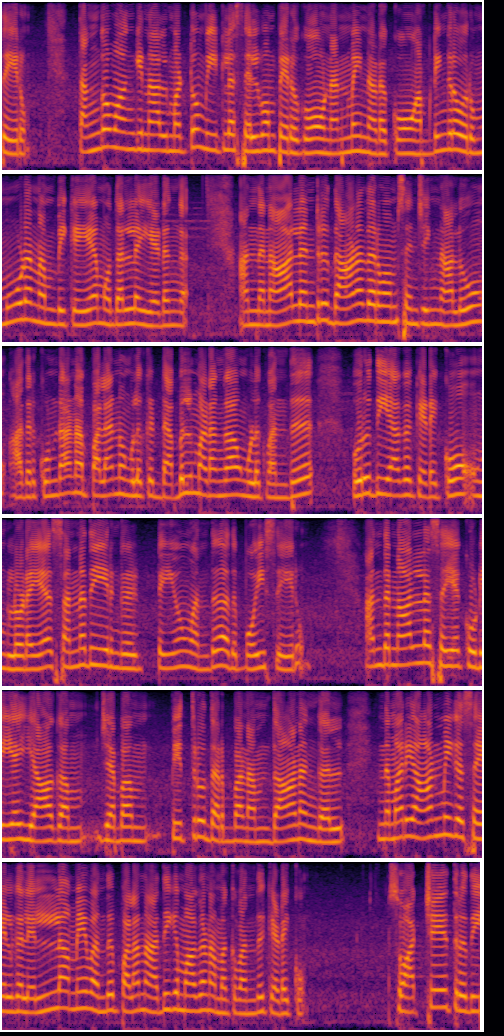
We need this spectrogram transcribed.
சேரும். தங்கம் வாங்கினால் மட்டும் வீட்டில் செல்வம் பெருகும் நன்மை நடக்கும் அப்படிங்கிற ஒரு மூட நம்பிக்கையை முதல்ல எடுங்க. அந்த நாளன்று தான தர்மம் செஞ்சிங்கனாலும் அதற்குண்டான பலன் உங்களுக்கு டபுள் மடங்காக உங்களுக்கு வந்து உறுதியாக கிடைக்கும். உங்களுடைய சன்னதியர்கிட்டையும் வந்து அது போய் சேரும். அந்த நாளில் செய்யக்கூடிய யாகம் ஜபம் பித்ரு தர்ப்பணம் தானங்கள் இந்த மாதிரி ஆன்மீக செயல்கள் எல்லாமே வந்து பலன் அதிகமாக நமக்கு வந்து கிடைக்கும். ஸோ அட்சய திருதி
